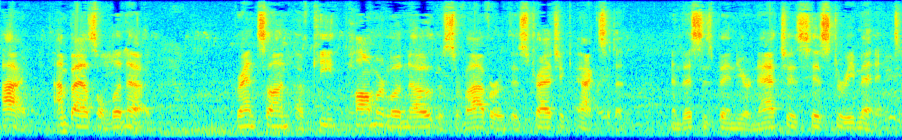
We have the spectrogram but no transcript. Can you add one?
Hi, I'm Basil Lanoe, grandson of Keith Palmer Lanoe, the survivor of this tragic accident, and this has been your Natchez History Minute.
